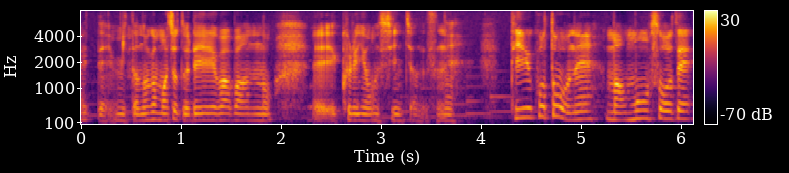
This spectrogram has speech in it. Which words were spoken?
えてみたのが、まあ、ちょっと令和版の、えー、クレヨンしんちゃんですね。っていうことをね、まあ、妄想で、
